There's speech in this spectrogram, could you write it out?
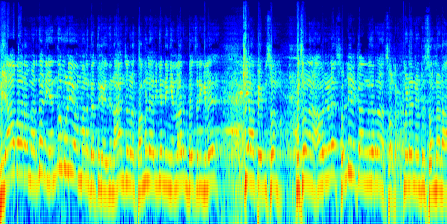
வியாபாரம் இருந்தா நீ எந்த மொழியை வேணுமாலும் கத்துக்க. இது நான் சொல்ல தமிழ் அறிஞர் நீங்க எல்லாரும் பேசுறீங்களே. கியாபே விஸ்வம். விஸ்வநாதன் அவர்களே சொல்லியிருக்காங்கிறத நான் சொல்றேன். தமிழன் என்று சொல்லடா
